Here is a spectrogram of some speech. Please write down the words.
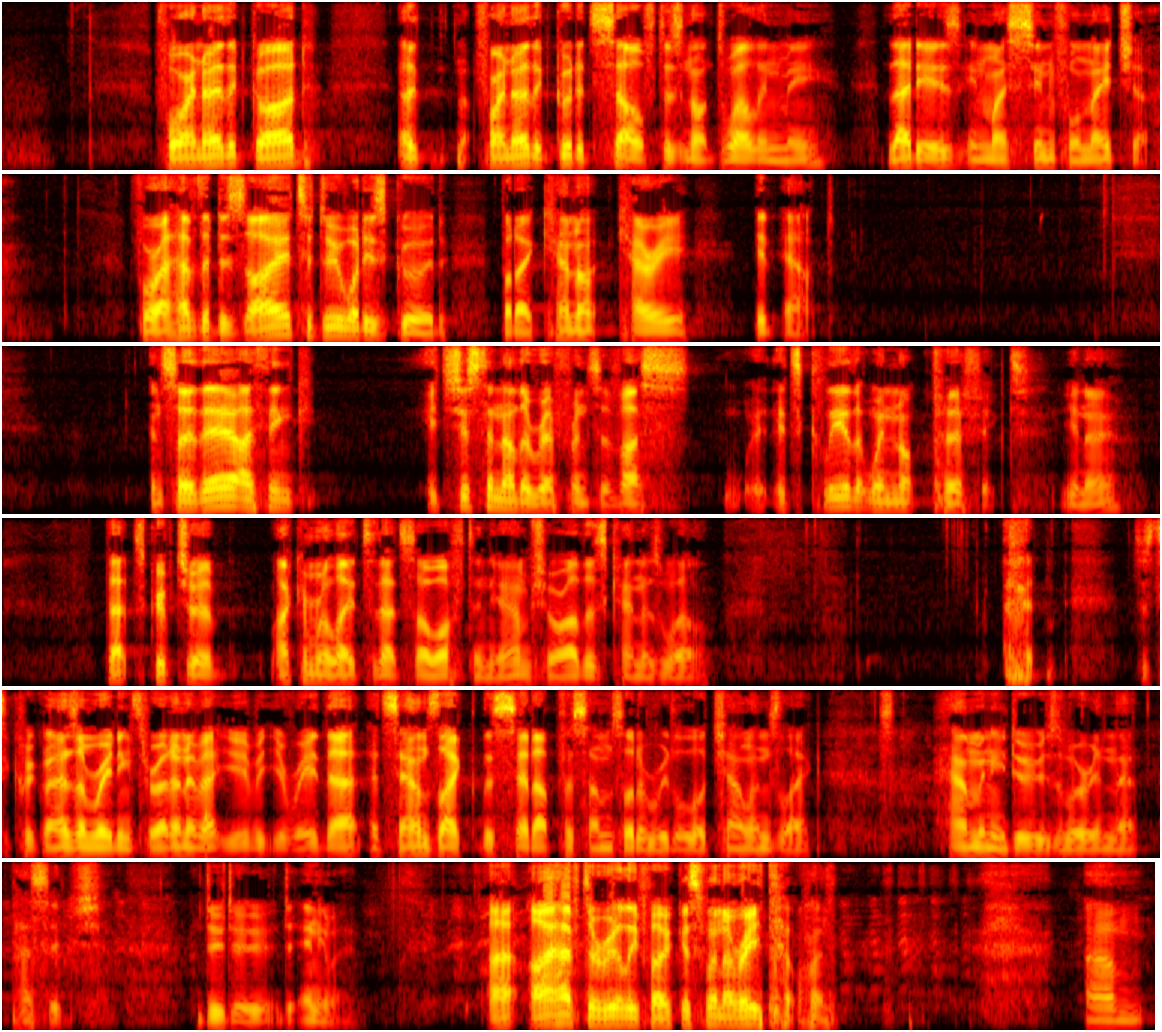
For I know that God, uh, for I know that good itself does not dwell in me, that is, in my sinful nature. For I have the desire to do what is good, but I cannot carry it out. And so, there, I think it's just another reference of us. It's clear that we're not perfect, you know? That scripture, I can relate to that so often, yeah? I'm sure others can as well. just a quick one as I'm reading through. I don't know about you, but you read that. It sounds like the setup for some sort of riddle or challenge, like how many do's were in that passage? Do, do. Anyway, I, I have to really focus when I read that one. um,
